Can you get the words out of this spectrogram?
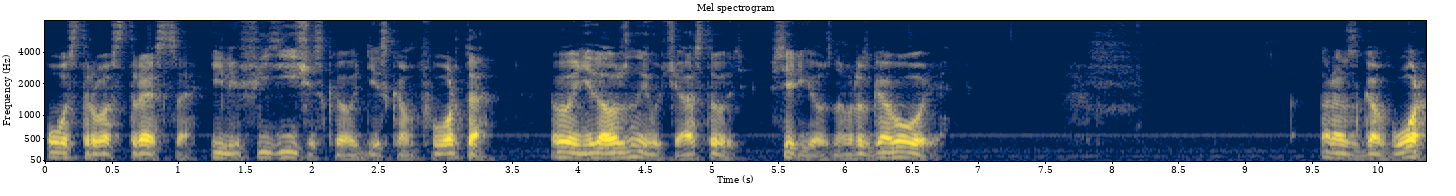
острого стресса или физического дискомфорта, вы не должны участвовать в серьезном разговоре. Разговор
